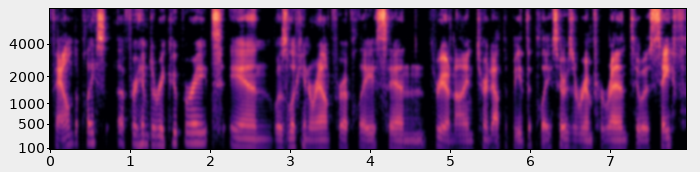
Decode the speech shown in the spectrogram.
found a place uh, for him to recuperate and was looking around for a place and 309 turned out to be the place. There was a room for rent. It was safe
